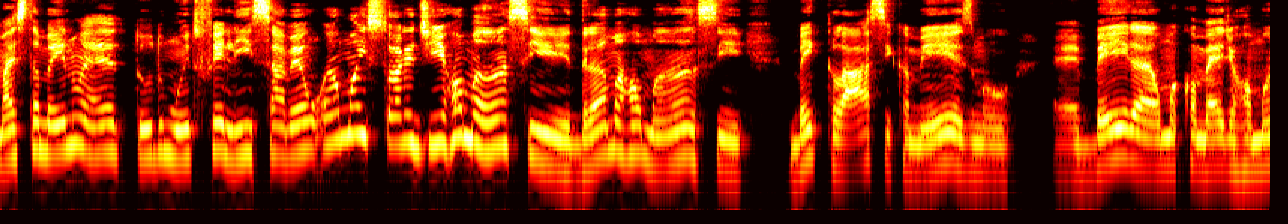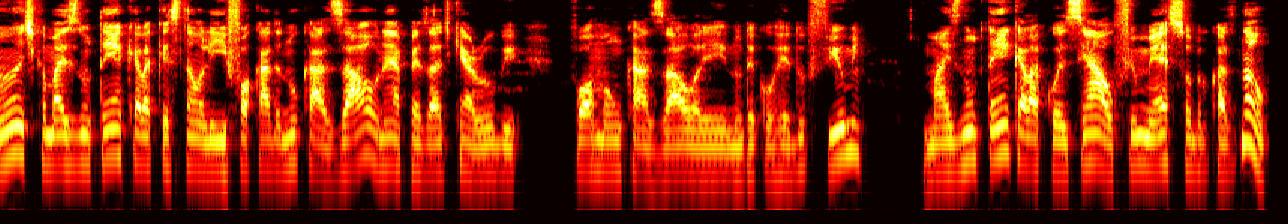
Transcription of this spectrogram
mas também não é tudo muito feliz, sabe? É, é uma história de romance, drama romance, bem clássica mesmo. É, beira uma comédia romântica, mas não tem aquela questão ali focada no casal, né? Apesar de que a Ruby forma um casal ali no decorrer do filme. Mas não tem aquela coisa assim, ah, o filme é sobre o casal. Não,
